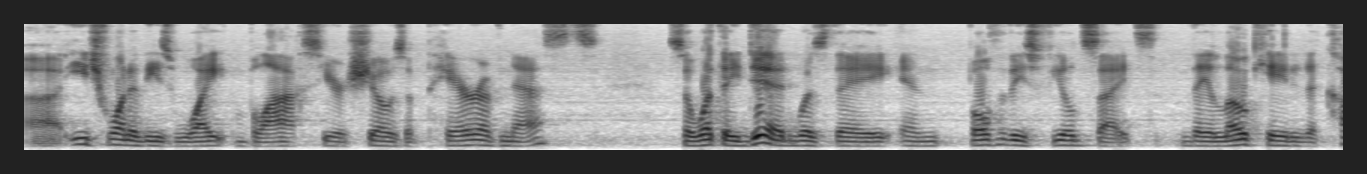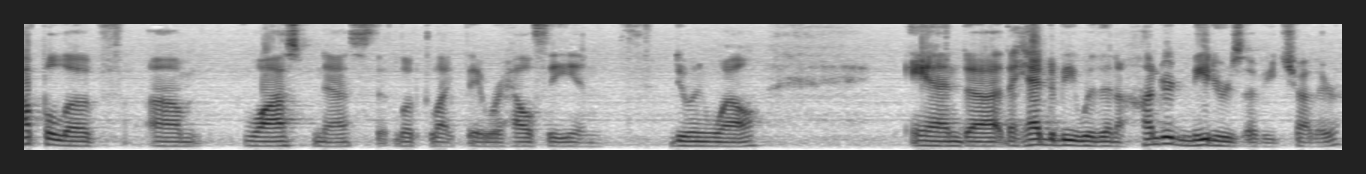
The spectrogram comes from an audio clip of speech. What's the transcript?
Uh, each one of these white blocks here shows a pair of nests. So what they did was they, in both of these field sites, they located a couple of um, wasp nests that looked like they were healthy and doing well and uh, they had to be within 100 meters of each other.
